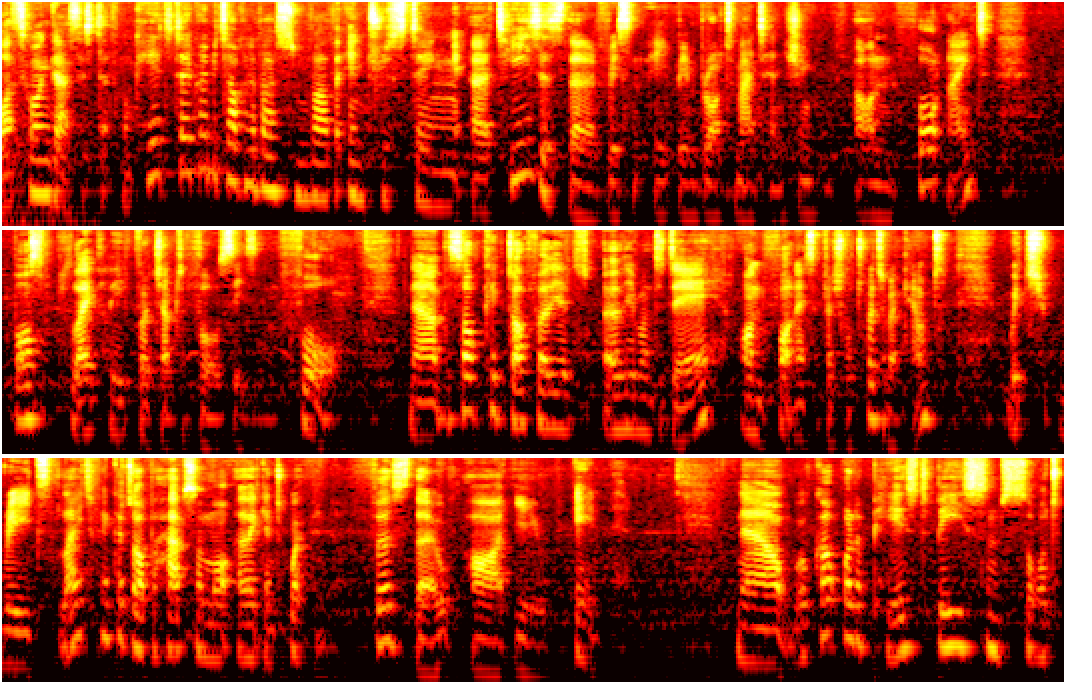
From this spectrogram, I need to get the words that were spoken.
What's going on guys, it's Deathmonk here. Today I'm going to be talking about some rather interesting uh, teasers that have recently been brought to my attention on Fortnite, most likely for Chapter 4 Season 4. Now this all kicked off earlier, earlier on today on Fortnite's official Twitter account, which reads, Light fingers or perhaps a more elegant weapon. First though, are you in? Now we've got what appears to be some sort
